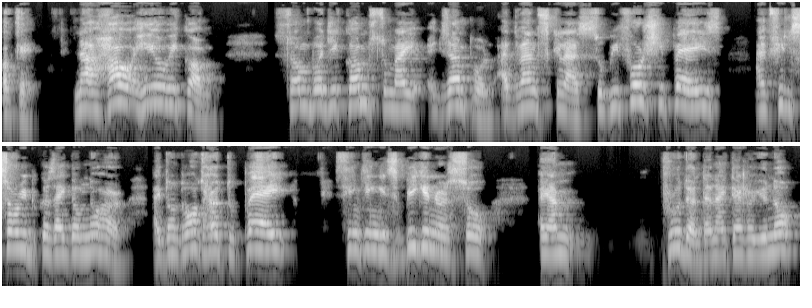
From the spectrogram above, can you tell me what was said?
Okay. Now, how here we come. Somebody comes to my example, advanced class. So before she pays, I feel sorry because I don't know her. I don't want her to pay thinking it's beginners. So I am prudent and I tell her, you know,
